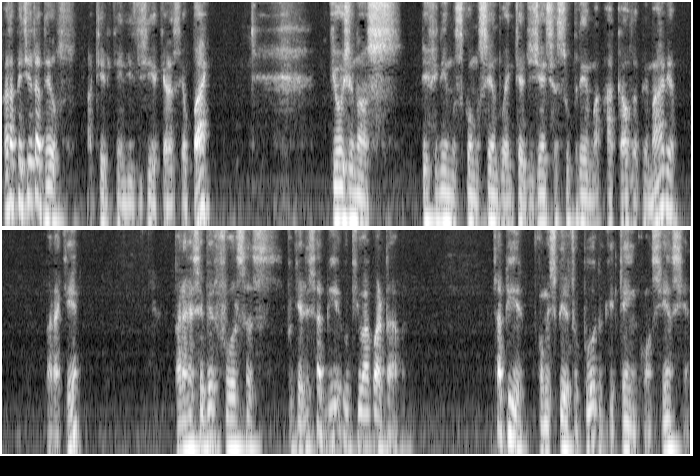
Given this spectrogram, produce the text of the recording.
Para pedir a Deus, aquele que ele dizia que era seu pai, que hoje nós definimos como sendo a inteligência suprema a causa primária, para quê? Para receber forças, porque ele sabia o que o aguardava. Sabia, como espírito puro que tem consciência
